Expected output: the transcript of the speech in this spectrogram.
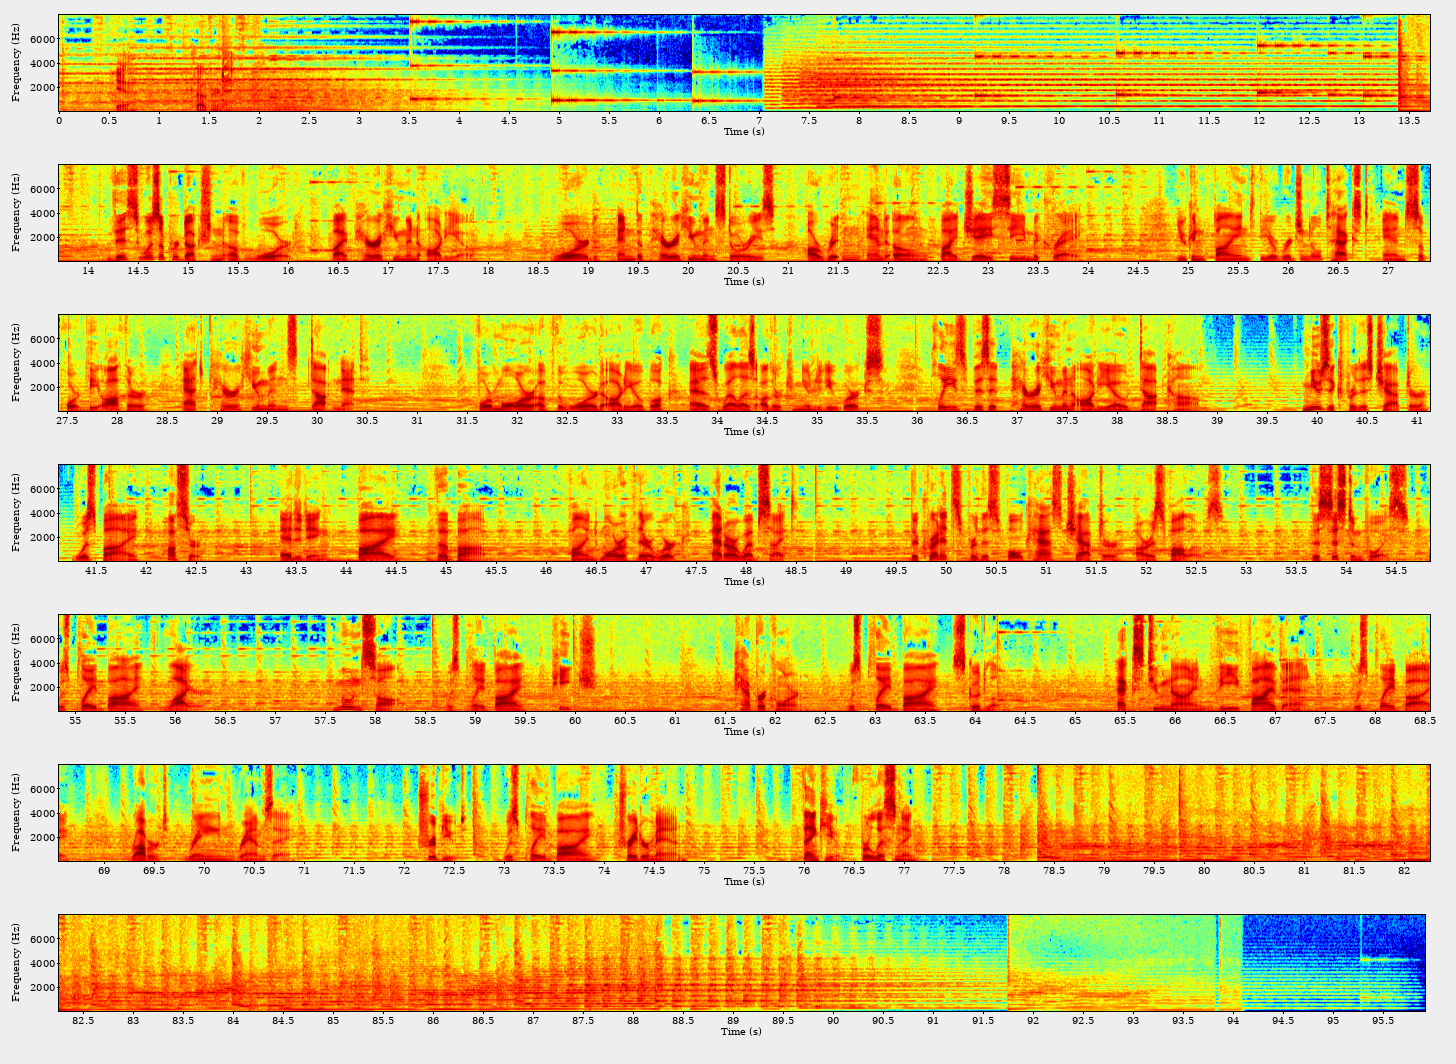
Yeah. Covered. This was a production of Ward by Parahuman Audio. Ward and the Parahuman stories are written and owned by J.C. McCrae. You can find the original text and support the author at parahumans.net. For more of the Ward audiobook, as well as other community works, please visit parahumanaudio.com. Music for this chapter was by Husser. Editing by The Bob. Find more of their work at our website. The credits for this full cast chapter are as follows The system voice was played by Liar. Moonsong was played by Peach. Capricorn was played by Scudlum. X29V5N was played by Robert Rain Ramsey. Tribute was played by Trader Man. Thank you for listening.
